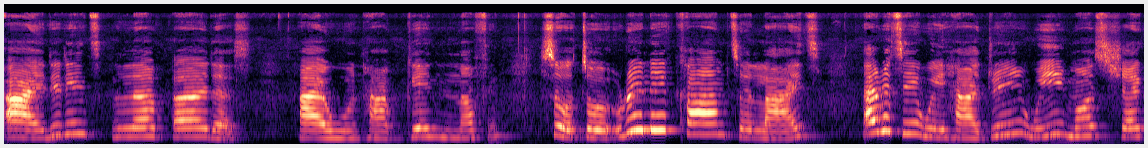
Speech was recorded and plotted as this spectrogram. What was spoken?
I didn't love others, I would have gained nothing. So, to really come to light, everything we are doing, we must check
